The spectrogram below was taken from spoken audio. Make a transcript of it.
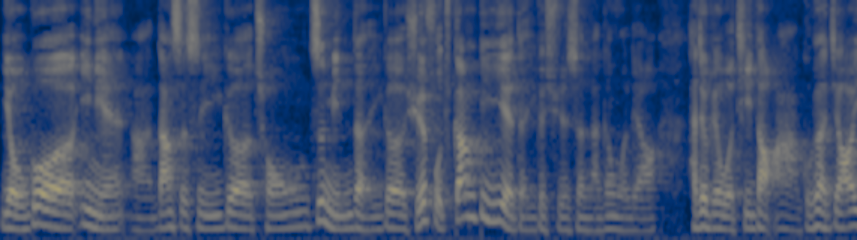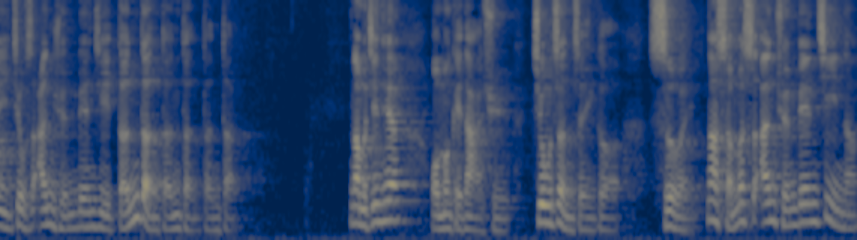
有过一年啊，当时是一个从知名的一个学府刚毕业的一个学生来跟我聊，他就给我提到啊，股票交易就是安全边际等等等等等等。那么今天我们给大家去纠正这个思维。那什么是安全边际呢？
